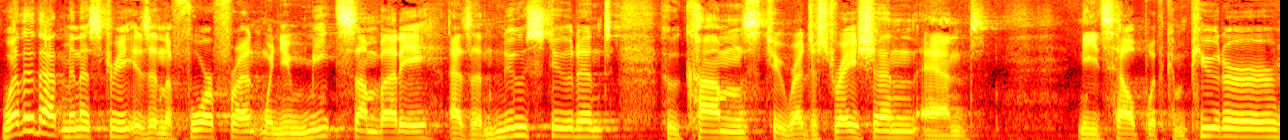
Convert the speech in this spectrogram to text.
Whether that ministry is in the forefront when you meet somebody as a new student who comes to registration and needs help with computer,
